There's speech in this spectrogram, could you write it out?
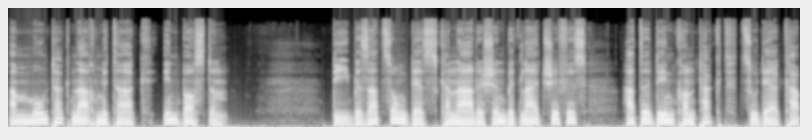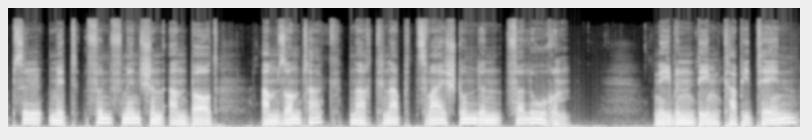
am Montagnachmittag in Boston. Die Besatzung des kanadischen Begleitschiffes hatte den Kontakt zu der Kapsel mit fünf Menschen an Bord am Sonntag nach knapp zwei Stunden verloren. Neben dem Kapitän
